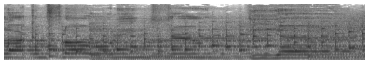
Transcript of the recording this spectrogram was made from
like I'm floating through the air.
